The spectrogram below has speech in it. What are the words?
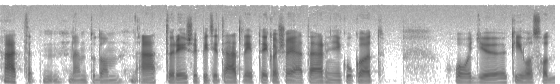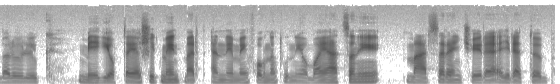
hát nem tudom, áttörés, hogy picit átlépték a saját árnyékukat, hogy kihozhat belőlük még jobb teljesítményt, mert ennél még fognak tudni jobban játszani. Már szerencsére egyre több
